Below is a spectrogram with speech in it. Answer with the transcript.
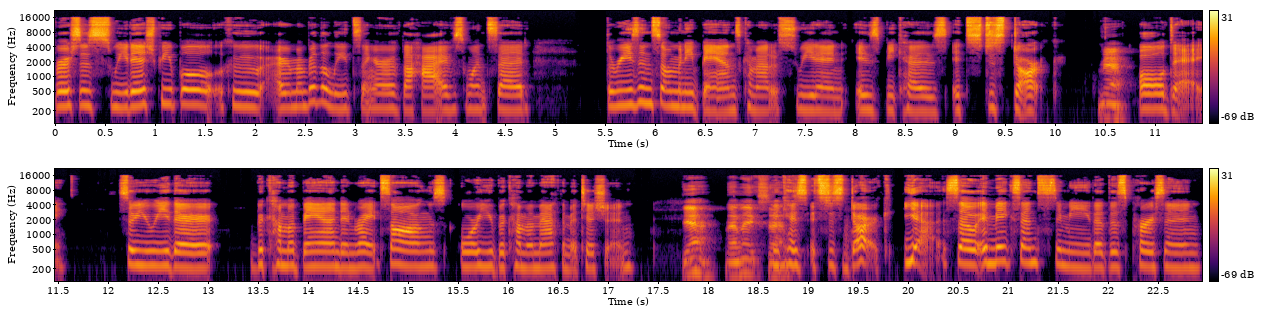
versus Swedish people who I remember the lead singer of the Hives once said, the reason so many bands come out of Sweden is because it's just dark yeah, all day. So you either become a band and write songs or you become a mathematician yeah, that makes sense. because it's just dark. Yeah. So it makes sense to me that this person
